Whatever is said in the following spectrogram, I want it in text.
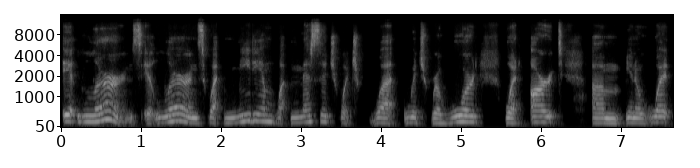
it learns, it learns what medium, what message, which what which reward, what art, um, you know, what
